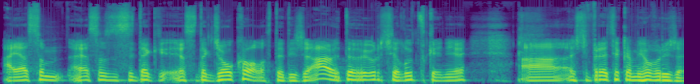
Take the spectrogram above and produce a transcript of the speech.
A ja som, a ja som si tak, ja som tak jokoval vtedy, že á, to je určite ľudské, nie? A ešte priateľka mi hovorí, že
